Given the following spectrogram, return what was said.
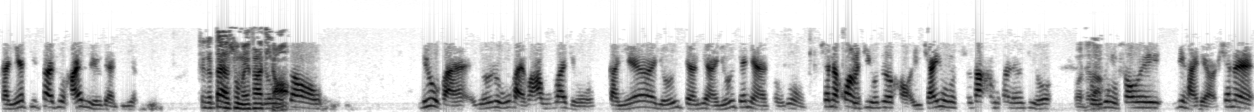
感觉第怠速还是有点低，这个怠速没法有调，到六百，有的是五百八、五百九，感觉有一点点有一点点抖动。现在换了机油之后好，以前用十 W 三零机油抖动稍微厉害一点儿，现在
